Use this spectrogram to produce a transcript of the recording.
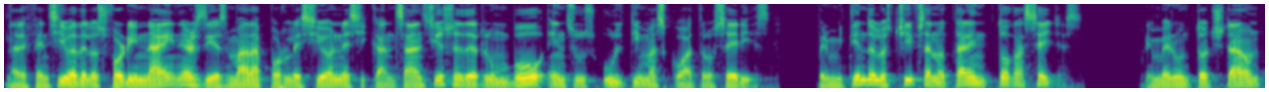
La defensiva de los 49ers, diezmada por lesiones y cansancio, se derrumbó en sus últimas cuatro series, permitiendo a los Chiefs anotar en todas ellas. Primero un touchdown,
